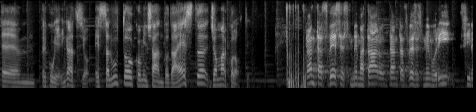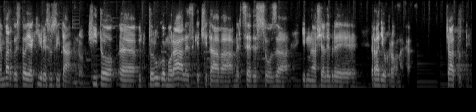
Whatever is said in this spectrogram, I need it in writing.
ehm, per cui ringrazio e saluto cominciando da Est Gianmarco Lotti. Tantas veces me mataron, tantas veces me morí, sin embargo estoy aquí resucitando. Cito uh, Victor Hugo Morales che citava Mercedes Sosa in una celebre radiocronaca. Ciao a tutti.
